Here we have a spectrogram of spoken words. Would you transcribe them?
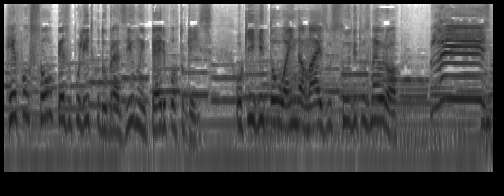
reforçou o peso político do Brasil no Império Português, o que irritou ainda mais os súditos na Europa. Lisbonenses!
